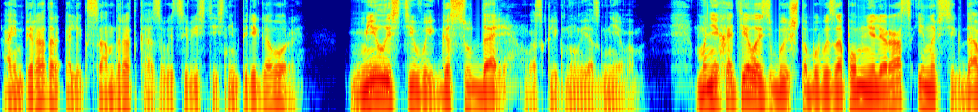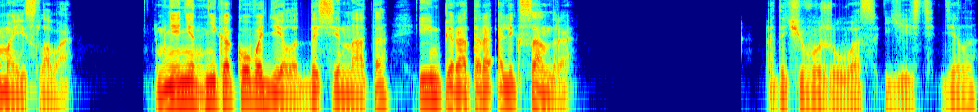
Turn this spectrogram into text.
а император Александр отказывается вести с ним переговоры. Милостивый государь, воскликнул я с гневом. Мне хотелось бы, чтобы вы запомнили раз и навсегда мои слова. Мне нет никакого дела до Сената и императора Александра. А до чего же у вас есть дело?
